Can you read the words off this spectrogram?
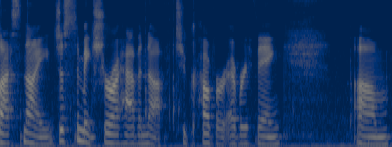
last night just to make sure I have enough to cover everything um,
